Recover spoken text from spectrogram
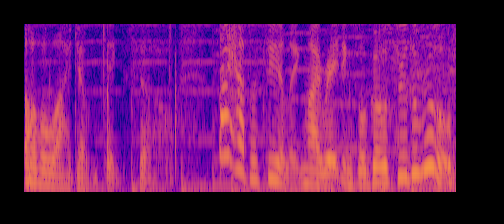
Oh, I don't think so. I have a feeling my ratings will go through the roof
